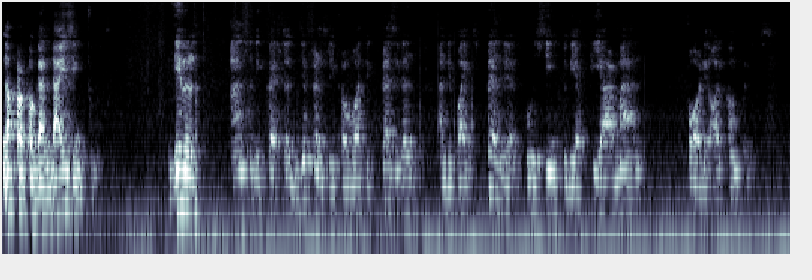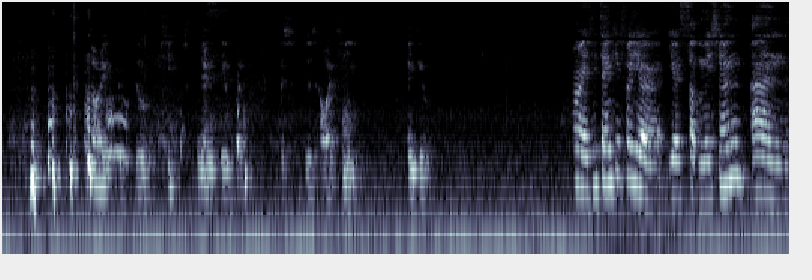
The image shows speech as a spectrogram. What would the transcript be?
not propagandizing truth, they will answer the question differently from what the president and the vice president, who seems to be a PR man for the oil companies. Sorry to, to seem negative, but this, this is how I feel. Thank you. All right, we thank you for your, your submission. And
